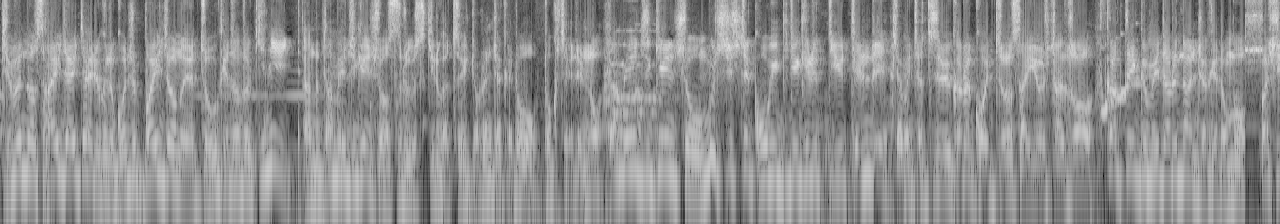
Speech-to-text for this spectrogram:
自分の最大体力の50%以上のやつを受けた時にあのダメージ減少するスキルがついとるんじゃけど特性でのダメージ減少を無視して攻撃できるっていう点でめちゃめちゃ強いからこいつを採用したぞ。使っていくメダルなんじゃけどもわし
